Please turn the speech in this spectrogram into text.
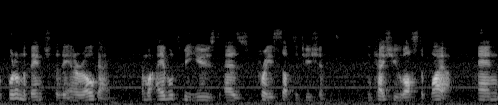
were put on the bench for the NRL game and were able to be used as free substitutions in case you lost a player. And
